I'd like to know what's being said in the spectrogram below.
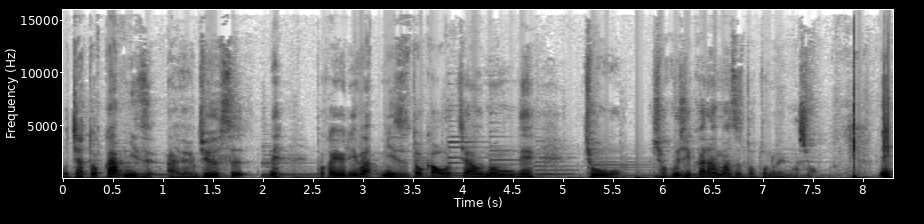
お茶とか水あジュースねとかよりは水とかお茶を飲んで腸を食事からまず整えましょう。で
